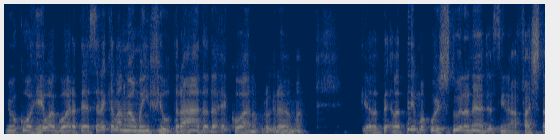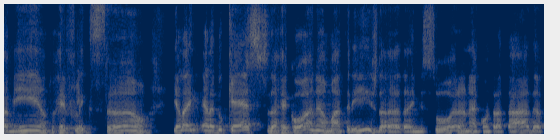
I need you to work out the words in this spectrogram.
Me ocorreu agora até, será que ela não é uma infiltrada da Record no programa? Ela, ela tem uma postura né, de assim, afastamento, reflexão, e ela, ela é do cast da Record, né, uma atriz da, da emissora, né, contratada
